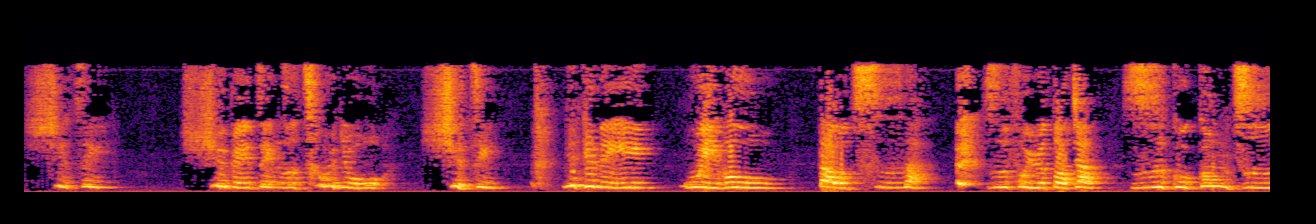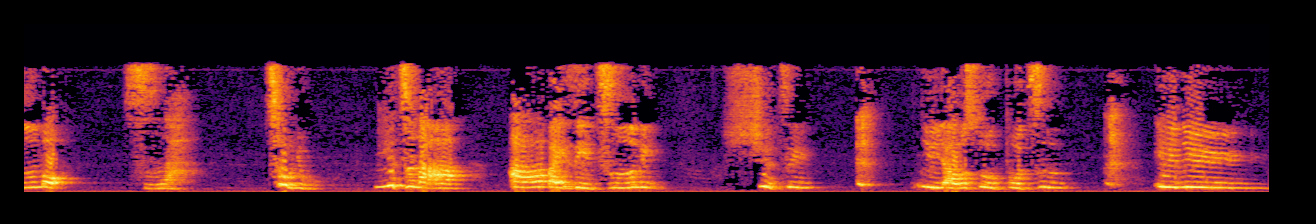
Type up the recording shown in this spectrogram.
现在徐北真是丑女，现在你跟你为母到此啊，是否有大家是个公子么？是啊，丑女，你知哪阿妹在此里？现在你要说不知，一女。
